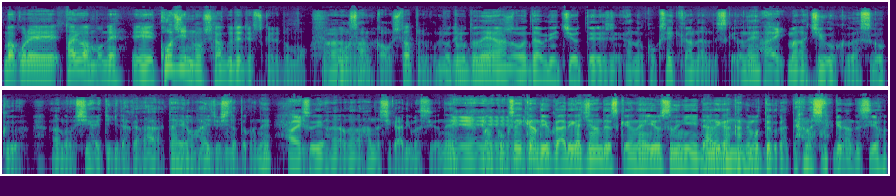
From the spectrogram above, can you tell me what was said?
まあこれ、台湾もね、えー、個人の資格でですけれども、参加をしたということで。もともとね、あの、WHO ってあの国際機関なんですけどね、はい、まあ中国がすごくあの支配的だから台湾を排除したとかね、うんはい、そういう話がありますよね。えー、まあ国際機関でよくありがちなんですけどね、要するに誰が金持ってるかって話だけなんですよ。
